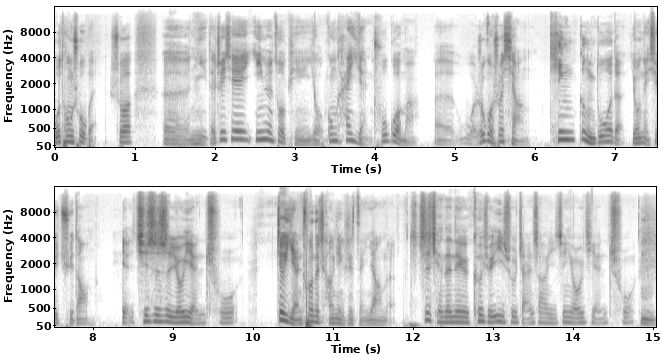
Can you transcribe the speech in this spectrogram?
梧桐树问说：“呃，你的这些音乐作品有公开演出过吗？呃，我如果说想听更多的，有哪些渠道呢？也其实是有演出，这个演出的场景是怎样的？之前的那个科学艺术展上已经有演出，嗯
